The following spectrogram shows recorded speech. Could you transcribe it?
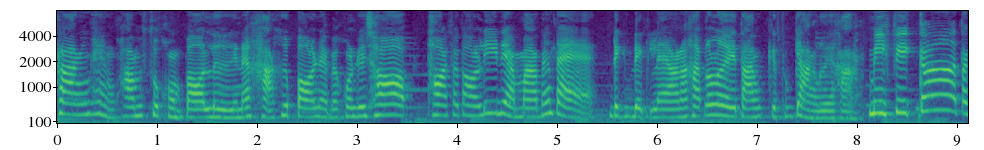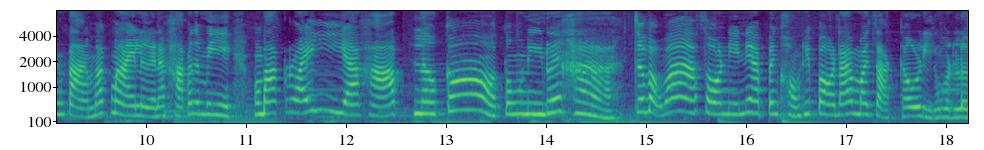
คลังแห่งความสุขของปอเลยนะคะ คือปอเนี่ยเป็นคนที่ชอบทอยสตอรี่เนี่ยมาตั้งแต่เด็กๆแล้วนะคะ ก็เลยตามเก็บทุกอย่างเลยค่ะ มีฟิกเกอร์ต่างๆ มากมายเลยนะคะ ก็จะมีมาร์กไรเยียครับ แล้วก็ตรงนี้ด้วยค่ะ จะบอกว่าโซนนี้เนี่ยเป็นของที่ปอได้มาจากเกาหลีหมดเล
